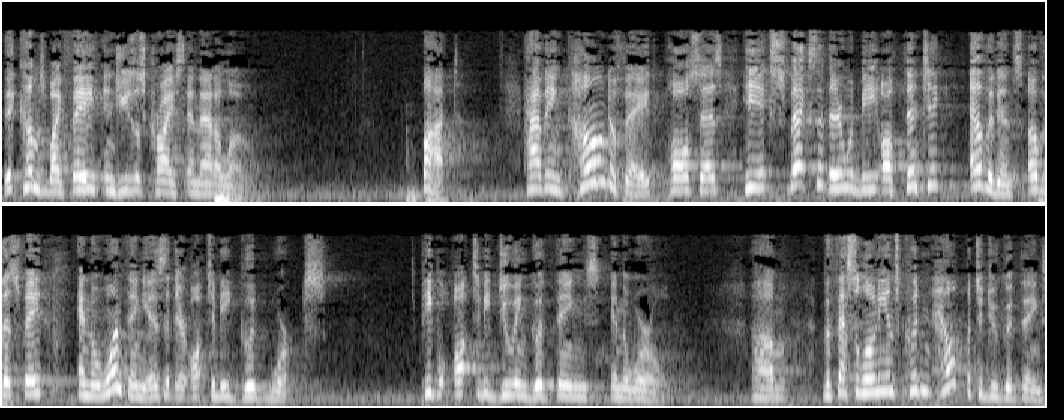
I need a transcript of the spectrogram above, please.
It comes by faith in Jesus Christ and that alone. But, having come to faith, Paul says he expects that there would be authentic evidence of this faith. And the one thing is that there ought to be good works. People ought to be doing good things in the world. Um, the Thessalonians couldn't help but to do good things.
